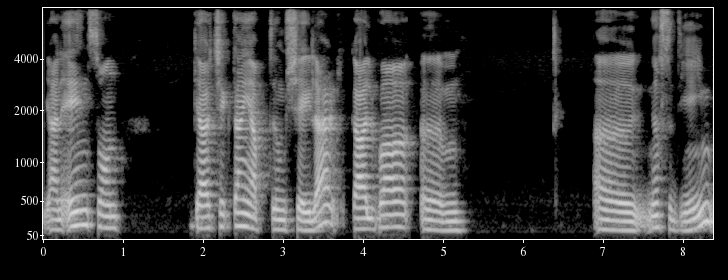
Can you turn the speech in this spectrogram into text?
yani en son gerçekten yaptığım şeyler galiba e, e, nasıl diyeyim?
